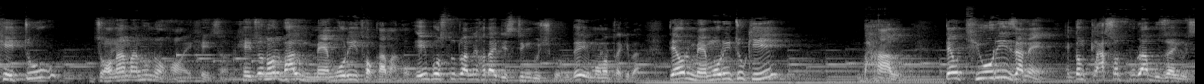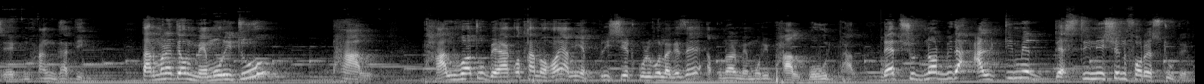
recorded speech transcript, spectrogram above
সেইটো জনা মানুহ নহয় সেইজন। সেইজন হ'ল ভাল মেমৰি থকা মানুহ। এই বস্তুটো আমি সদায় ডিষ্টিংগুইছ কৰোঁ দেই মনত ৰাখিবা। তেওঁৰ মেমৰিটো কি? ভাল। তেওঁ থিয়ৰী জানে। একদম ক্লাছত পূৰা বুজাই গৈছে একদম সাংঘাতিক। তাৰমানে তেওঁৰ মেমৰিটো ভাল। ভাল হোৱাটো বেয়া কথা নহয় আমি এপ্ৰিচিয়েট কৰিব লাগে যে আপোনাৰ মেমৰি ভাল বহুত ভাল। That should not be the ultimate destination for a student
